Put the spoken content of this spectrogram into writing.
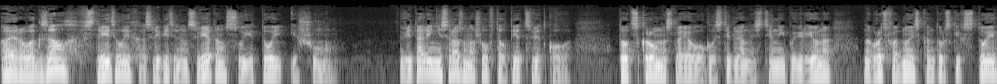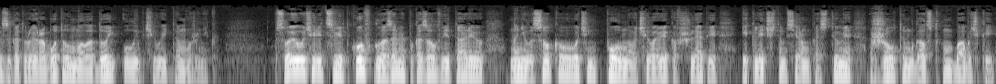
Аэровокзал встретил их ослепительным светом, суетой и шумом. Виталий не сразу нашел в толпе Цветкова. Тот скромно стоял около стеклянной стены павильона напротив одной из конторских стоек, за которой работал молодой улыбчивый таможенник. В свою очередь Цветков глазами показал Виталию на невысокого, очень полного человека в шляпе и клетчатом сером костюме с желтым галстуком-бабочкой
